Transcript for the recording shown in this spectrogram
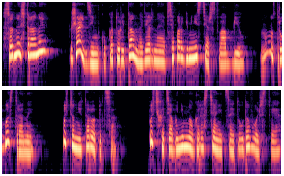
С одной стороны, жаль Димку, который там, наверное, все пороги министерства оббил. Но с другой стороны, пусть он не торопится. Пусть хотя бы немного растянется это удовольствие.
